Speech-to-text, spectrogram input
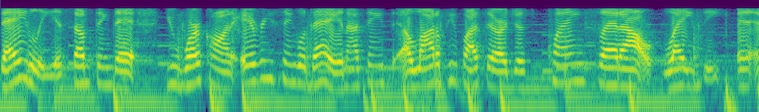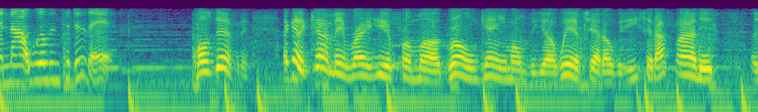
daily. It's something that you work on every single day. And i think a lot of people out there are just plain flat out lazy and, and not willing to do that. Most definitely. I got a comment right here from uh, Grown Game on the uh, web chat over here. He said, I find it a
